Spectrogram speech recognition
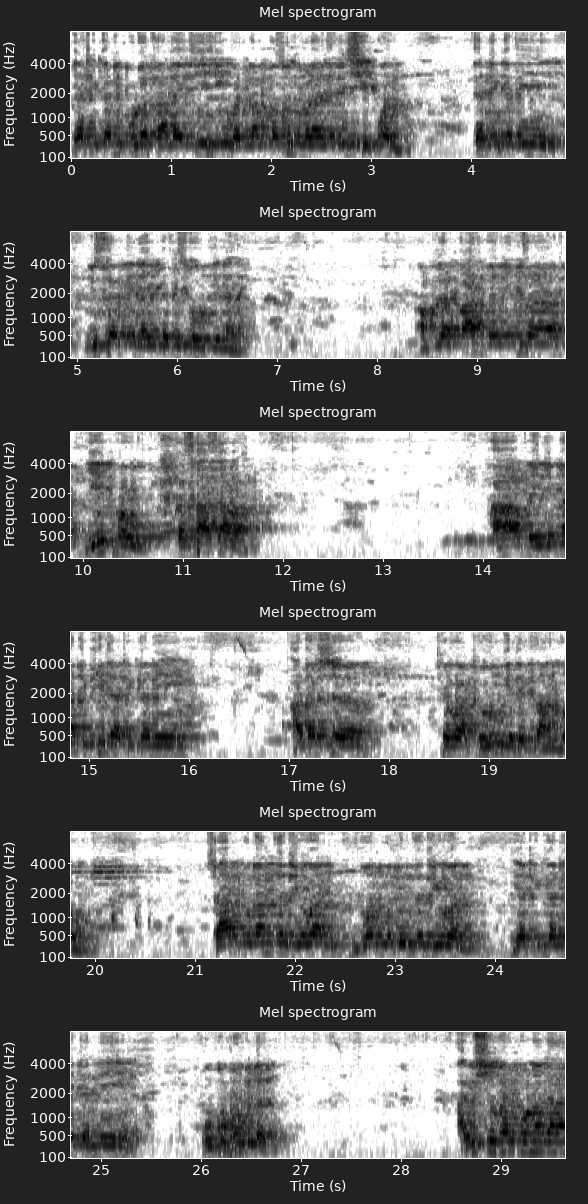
या ठिकाणी पुढे चालायची ही वडिलांपासून मिळालेली शिकवण त्यांनी कधी विसरली नाही कधी सोडली नाही. आपल्या पाच बहिणींचा एक भाऊ कसा असावा? हा बहिणींना देखील या ठिकाणी आदर्श ठेवा ठेवून गेले लहान भाऊ. चार मुलांचं जीवन दोन मुलींचं जीवन या ठिकाणी त्यांनी उपभोगलं. आयुष्यभर कोणाला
